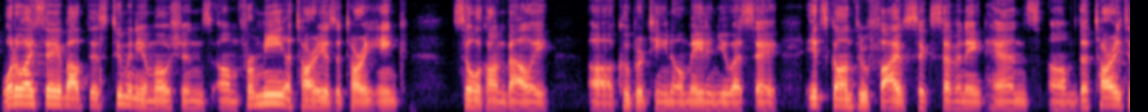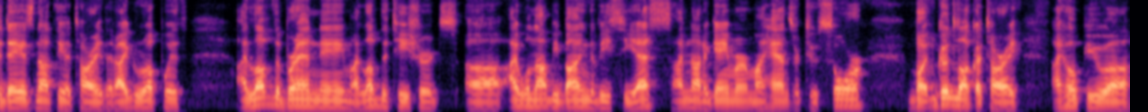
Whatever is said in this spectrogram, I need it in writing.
What do I say about this? Too many emotions. Um, for me, Atari is Atari Inc., Silicon Valley, uh, Cupertino, made in USA. It's gone through five, six, seven, eight hands. Um, the Atari today is not the Atari that I grew up with. I love the brand name. I love the T-shirts. Uh, I will not be buying the VCS. I'm not a gamer. My hands are too sore. But good luck, Atari. I hope you uh,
